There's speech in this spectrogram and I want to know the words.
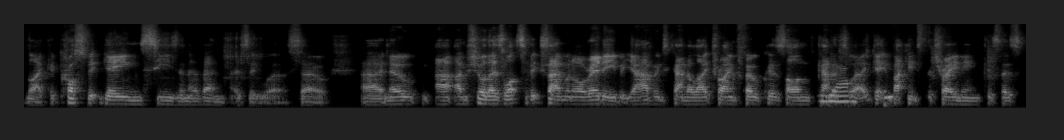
like a crossfit games season event as it were so uh, no i'm sure there's lots of excitement already but you're having to kind of like try and focus on kind yeah. of like getting back into the training because there's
